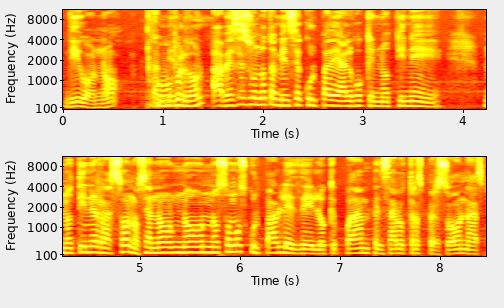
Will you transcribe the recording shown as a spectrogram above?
Digo, ¿no? ¿Cómo, perdón? A veces uno también se culpa de algo que no tiene, no tiene razón. O sea, no, no, no somos culpables de lo que puedan pensar otras personas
